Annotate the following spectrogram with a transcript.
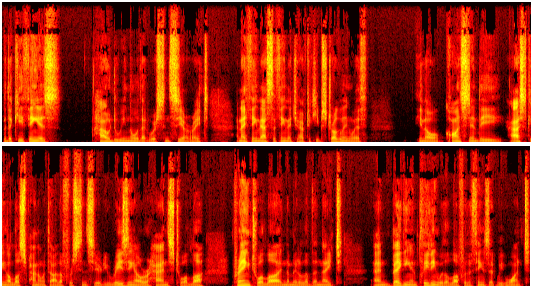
But the key thing is, how do we know that we're sincere, right? And I think that's the thing that you have to keep struggling with, you know, constantly asking Allah subhanahu wa ta'ala for sincerity, raising our hands to Allah, praying to Allah in the middle of the night, and begging and pleading with Allah for the things that we want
